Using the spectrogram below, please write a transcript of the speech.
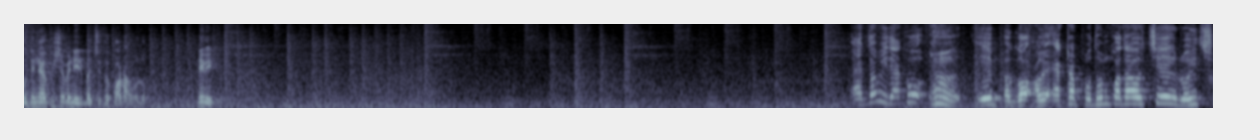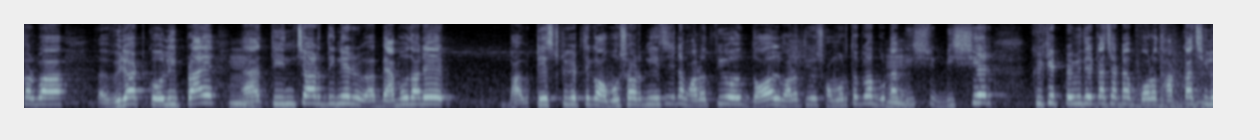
অধিনায়ক হিসেবে নির্বাচিত করা হলো। রিমিক একদমই দেখো একটা প্রথম কথা হচ্ছে রোহিত শর্মা বিরাট কোহলি প্রায় তিন চার দিনের ব্যবধানে টেস্ট ক্রিকেট থেকে অবসর নিয়েছে। যেটা ভারতীয় দল ভারতীয় সমর্থক বা গোটা বিশ্বের ক্রিকেট প্রেমীদের কাছে একটা বড় ধাক্কা ছিল।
